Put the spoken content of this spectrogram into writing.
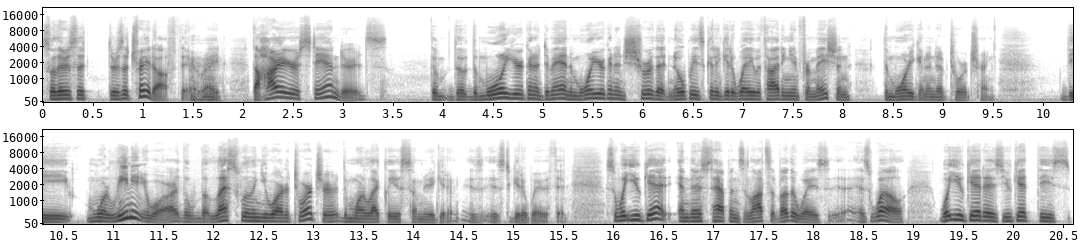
So there's a there's a trade-off there, Mm-hmm. right? The higher your standards, the, the, the more you're going to demand, the more you're going to ensure that nobody's going to get away with hiding information, the more you're going to end up torturing. The more lenient you are, the, the less willing you are to torture, the more likely is somebody to get is, is to get away with it. So what you get, and this happens in lots of other ways uh, as well, what you get is you get these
